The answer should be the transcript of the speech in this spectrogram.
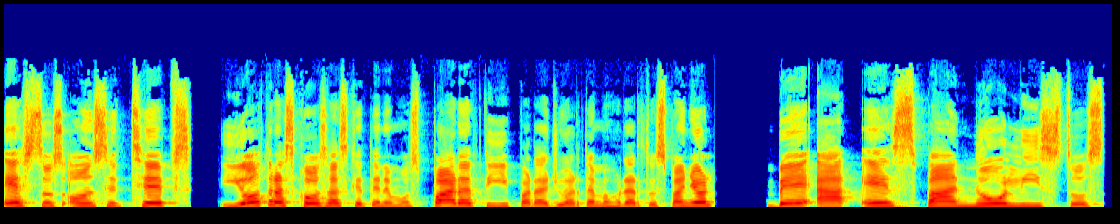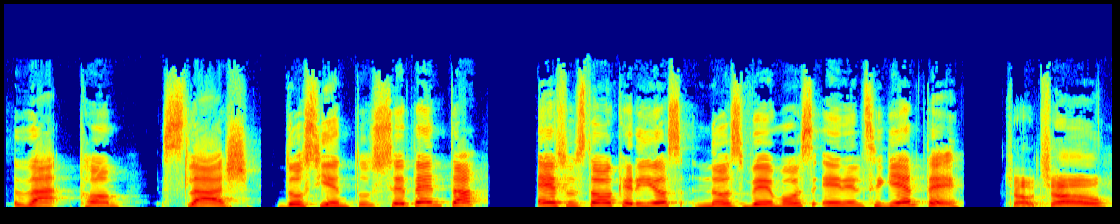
estos 11 tips y otras cosas que tenemos para ti para ayudarte a mejorar tu español. Ve a espanolistos.com slash 270. Eso es todo, queridos. Nos vemos en el siguiente. chao, chao.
